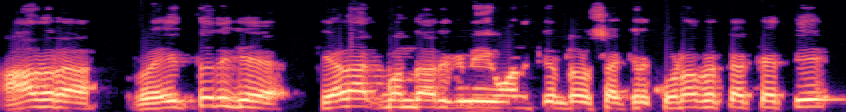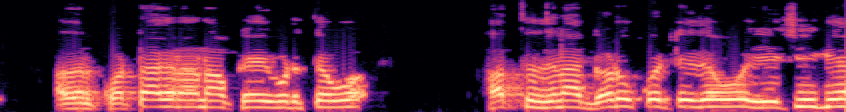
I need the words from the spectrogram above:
ಆದ್ರ ರೈತರಿಗೆ ಕೇಳಾಕ್ ಬಂದವ್ರಿಗೆ ನೀ ಒಂದ್ ಕ್ವಿಂಟಲ್ ಸಕ್ಕರೆ ಕೊಡಬೇಕಾಕೈತಿ. ಅದನ್ನ ಕೊಟ್ಟಾಗ ನಾವು ಕೈ ಬಿಡ್ತೇವು. ಹತ್ತು ದಿನ ಗಡುವು ಕೊಟ್ಟಿದ್ದೆವು ಎ ಸಿಗೆ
